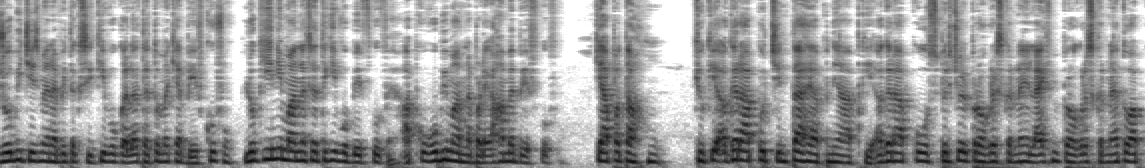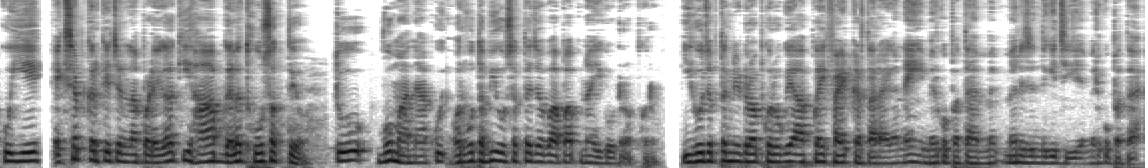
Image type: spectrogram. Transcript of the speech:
जो भी चीज़ मैंने अभी तक सीखी वो गलत है तो मैं क्या बेवकूफ़ हूँ? लोग ये नहीं मानना चाहते कि वो बेवकूफ़ है। आपको वो भी मानना पड़ेगा हाँ मैं बेवकूफ़ हूँ। क्या पता हूँ? क्योंकि अगर आपको चिंता है अपने आप की, अगर आपको स्पिरिचुअल प्रोग्रेस करना है लाइफ में प्रोग्रेस करना है तो आपको ये एक्सेप्ट करके चलना पड़ेगा कि हाँ आप गलत हो सकते हो। तो वो मानना है आपको, और वो तभी हो सकता है जब आप अपना ईगो ड्रॉप करो। ईगो जब तक नहीं ड्रॉप करोगे आपका एक फाइट करता रहेगा। नहीं मेरे को पता है मैं, मैंने ज़िंदगी जी है मेरे को पता है।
